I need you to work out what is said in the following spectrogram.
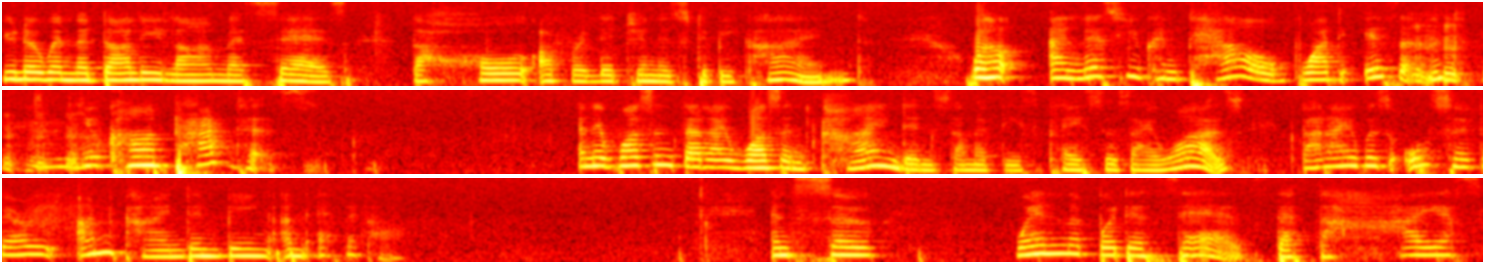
You know, when the Dalai Lama says the whole of religion is to be kind, well, unless you can tell what isn't, you can't practice. And it wasn't that I wasn't kind in some of these places I was, but I was also very unkind in being unethical. And so when the Buddha says that the highest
